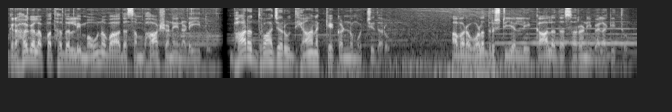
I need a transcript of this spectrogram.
ಗ್ರಹಗಳ ಪಥದಲ್ಲಿ ಮೌನವಾದ ಸಂಭಾಷಣೆ ನಡೆಯಿತು. ಭಾರದ್ವಾಜರು ಧ್ಯಾನಕ್ಕೆ ಕಣ್ಣು ಮುಚ್ಚಿದರು. ಅವರ ಒಳದೃಷ್ಟಿಯಲ್ಲಿ ಕಾಲದ ಸರಣಿ ಬೆಳಗಿತು.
